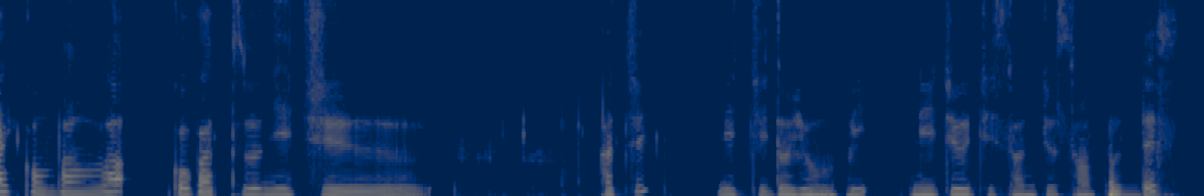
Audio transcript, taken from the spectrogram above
はい、こんばんは。5月28日土曜日20時33分です。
